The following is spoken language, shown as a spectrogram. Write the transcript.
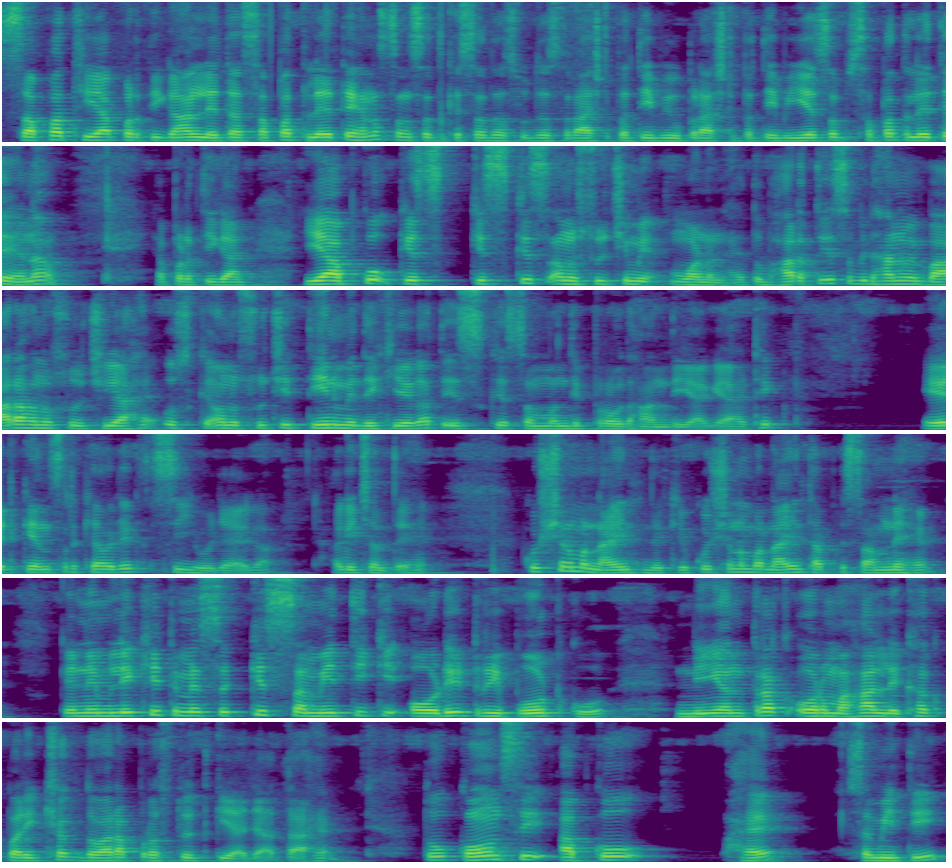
शपथ या प्रतिगान लेता है? शपथ लेते हैं ना संसद के सदस्य सदस्य, राष्ट्रपति भी, उपराष्ट्रपति भी, ये सब शपथ लेते हैं ना? या प्रतिगान। ये आपको किस किस किस अनुसूची में वर्णन है? तो भारतीय संविधान में बारह अनुसूचियाँ है, उसके अनुसूची तीन में देखिएगा तो इसके संबंधी प्रावधान दिया गया है, ठीक? एट के आंसर क्या हो जाएगा? सी हो जाएगा। आगे चलते हैं। क्वेश्चन नंबर नाइन्थ देखिए, क्वेश्चन नंबर नाइन्थ आपके सामने है कि निम्नलिखित में से किस समिति की ऑडिट रिपोर्ट को नियंत्रक और महालेखक परीक्षक द्वारा प्रस्तुत किया जाता है? तो कौन सी आपको है समिति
